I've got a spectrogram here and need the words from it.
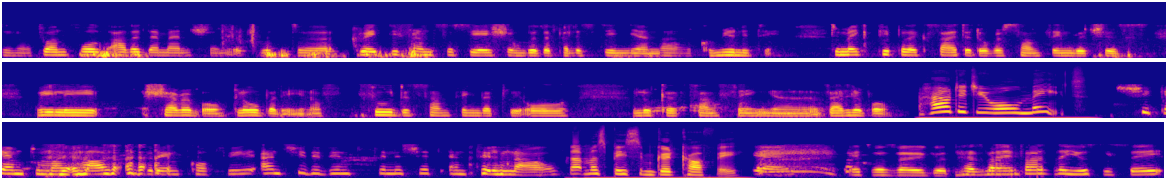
you know, to unfold other dimensions that would uh, create different association with the Palestinian uh, community, to make people excited over something which is really shareable globally. You know, food is something that we all look at something uh, valuable. How did you all meet? She came to my house to drink coffee and she didn't finish it until now. That must be some good coffee. Yeah, it was very good. As my father used to say,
